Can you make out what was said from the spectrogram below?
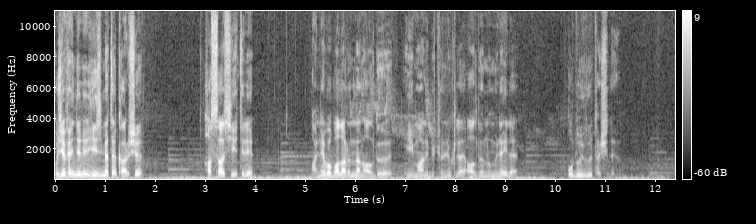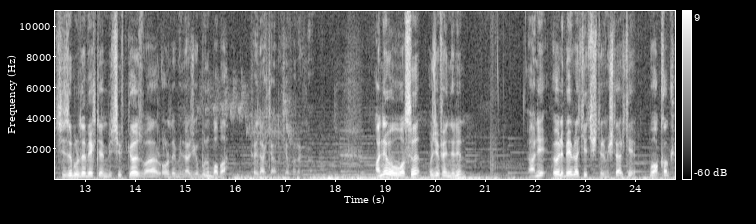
Hoca Efendi'nin hizmete karşı hassasiyetini anne babalarından aldığı imani bütünlükle, aldığı numuneyle o duyguyu taşıdı. Sizi burada bekleyen bir çift göz var, orada binlerce Bunu baba fedakarlık yaparak. Anne ve babası Hoca Efendi'nin yani öyle bir evlat yetiştirmişler ki muhakkak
